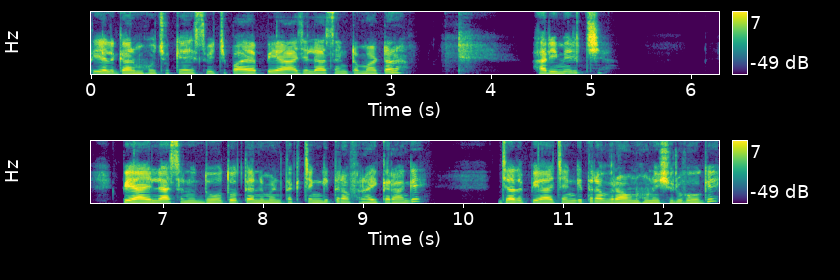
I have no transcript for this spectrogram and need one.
ਤੇਲ ਗਰਮ ਹੋ ਚੁੱਕਿਆ। ਇਸ ਵਿੱਚ ਪਾਇਆ ਪਿਆਜ਼, ਲਸਣ, ਟਮਾਟਰ, ਹਰੀ ਮਿਰਚ। ਪਿਆਜ਼, ਲਸਣ ਨੂੰ 2 ਤੋਂ 3 ਮਿੰਟ ਤੱਕ ਚੰਗੀ ਤਰ੍ਹਾਂ ਫਰਾਈ ਕਰਾਂਗੇ। ਜਦ ਪਿਆਜ਼ ਚੰਗੀ ਤਰ੍ਹਾਂ ਬਰਾਊਨ ਹੋਣੇ ਸ਼ੁਰੂ ਹੋ ਗਏ,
